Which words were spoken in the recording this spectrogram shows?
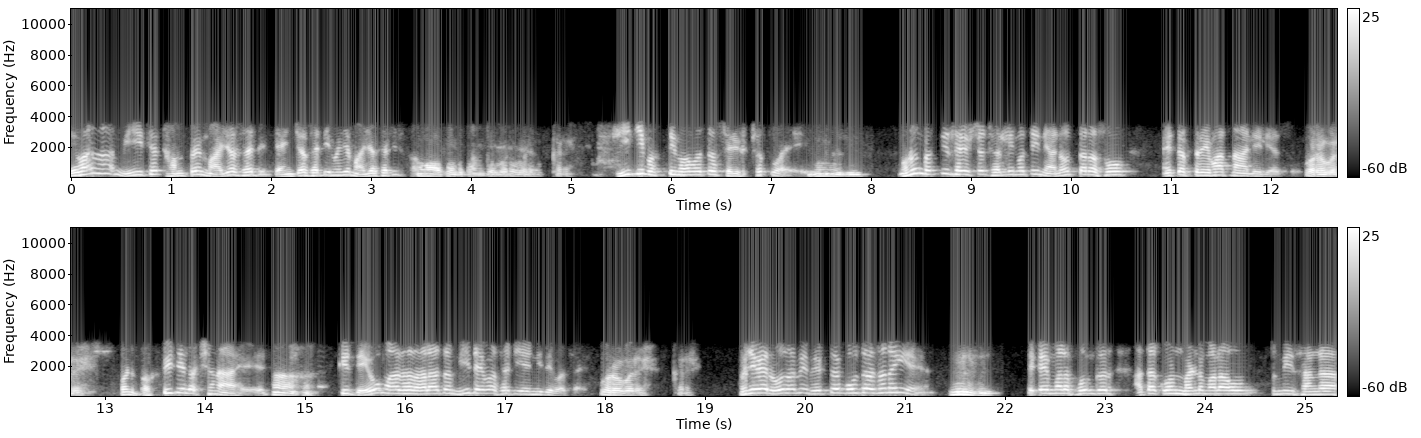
तेव्हा ना मी इथे थांबतोय माझ्यासाठी त्यांच्यासाठी म्हणजे माझ्यासाठीच थांबतो हा, बरोबर आहे. ही जी भक्तिभावाचं श्रेष्ठत्व आहे. म्हणून भक्ती श्रेष्ठ ठरली मग ती ज्ञानोत्तर असो नाही तर प्रेमात ना आलेली असो. बरोबर आहे. पण भक्तीची लक्षणं आहेत हा. हा की देव माझा झाला तर मी देवासाठी आहे मी देवाचा आहे. बरोबर आहे. म्हणजे काय रोज आम्ही भेटतोय बोलतोय असं नाहीये. ते काही मला फोन कर. आता कोण म्हणलं मला अहो तुम्ही सांगा.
